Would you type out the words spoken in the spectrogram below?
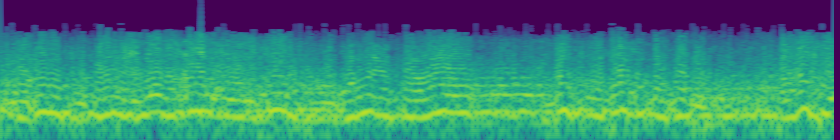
الإمام مدينة قال إن الفيل والجماعة صوروا جسم واحد الجبل الجسم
